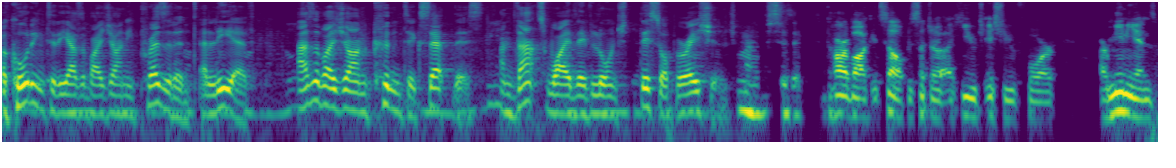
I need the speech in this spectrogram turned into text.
According to the Azerbaijani president, Aliyev, Azerbaijan couldn't accept this, and that's why they've launched this operation. Karabakh itself is such a, a huge issue for Armenians,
